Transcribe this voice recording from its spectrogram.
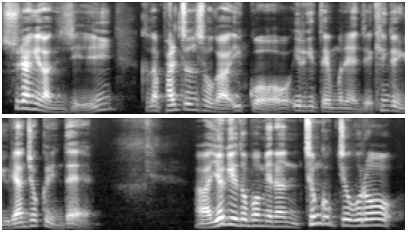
수량이라든지 그다음 발전소가 있고 이러기 때문에 이제 굉장히 유리한 조건인데 아, 여기에도 보면은 전국적으로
